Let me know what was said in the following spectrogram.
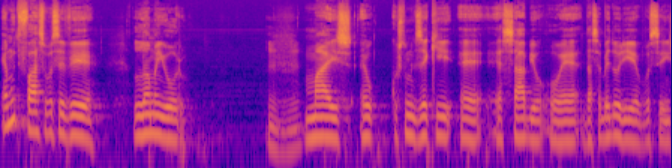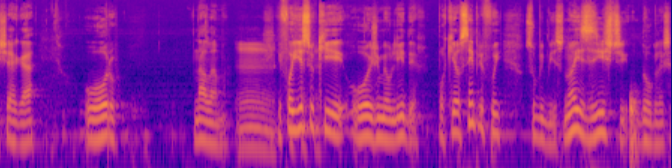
É muito fácil você ver lama e ouro. Mas eu costumo dizer que é, é sábio ou é da sabedoria você enxergar o ouro na lama. E foi isso que hoje meu líder, porque eu sempre fui submisso. Não existe, Douglas,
